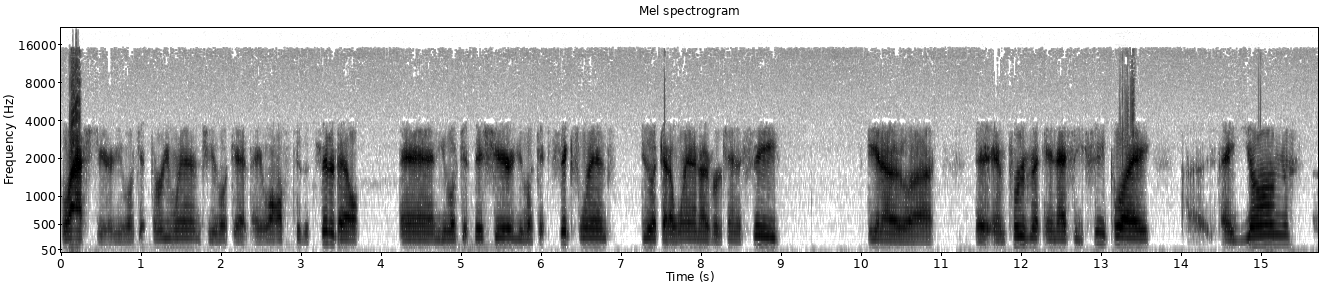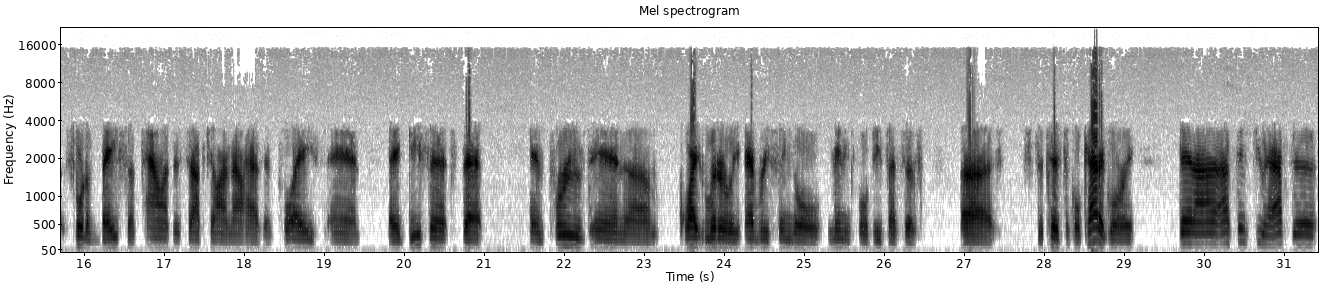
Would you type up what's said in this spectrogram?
last year, you look at three wins, you look at a loss to the Citadel, and you look at this year, you look at six wins, you look at a win over Tennessee. You know, uh, improvement in SEC play, a young sort of base of talent that South Carolina now has in place, and a defense that improved in um, quite literally every single meaningful defensive uh, statistical category, then I, I think you have to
